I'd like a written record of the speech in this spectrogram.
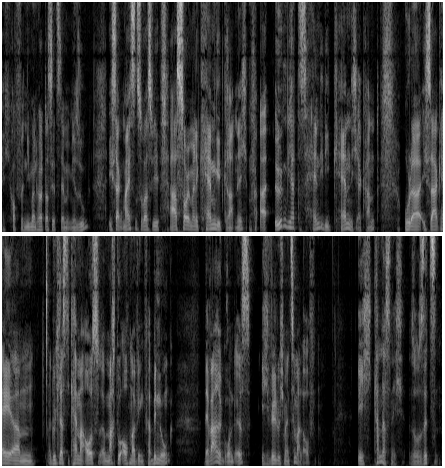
ich hoffe, niemand hört das jetzt, der mit mir zoomt. Ich sage meistens sowas wie, ah, sorry, meine Cam geht gerade nicht. Ah, irgendwie hat das Handy die Cam nicht erkannt. Oder ich sage, hey, ähm, du, ich lass die Cam mal aus, äh, mach du auch mal wegen Verbindung. Der wahre Grund ist, ich will durch mein Zimmer laufen. Ich kann das nicht so sitzen,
